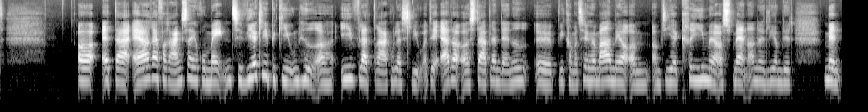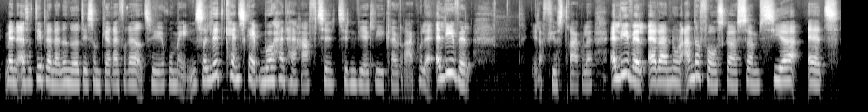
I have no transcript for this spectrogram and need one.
og at der er referencer i romanen til virkelige begivenheder i Vlad Draculas liv, og det er der også. Der er blandt andet, øh, vi kommer til at høre meget mere om, om de her krige med osmanderne lige om lidt, men, men altså, det er blandt andet noget af det, som bliver refereret til i romanen. Så lidt kendskab må han have haft til, til den virkelige Grev Dracula. Alligevel, eller Fyrst Dracula, alligevel er der nogle andre forskere, som siger, at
